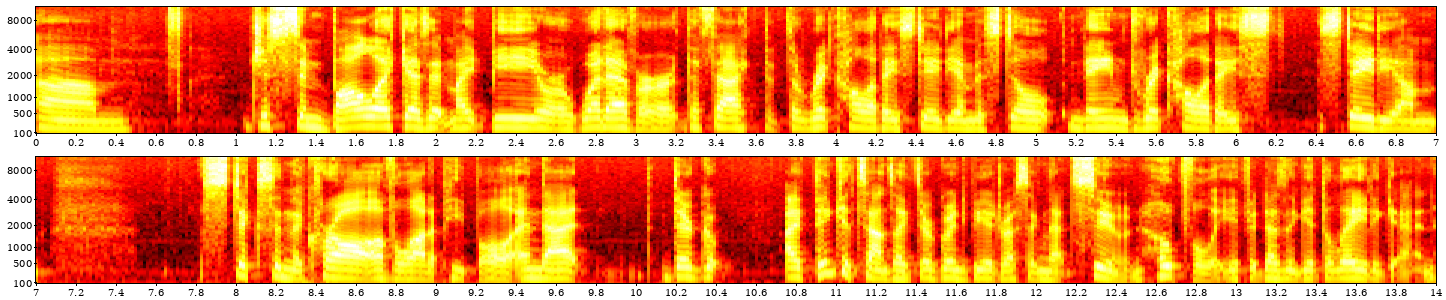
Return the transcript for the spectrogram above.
um, just symbolic as it might be, or whatever, the fact that the Rick Holliday Stadium is still named Rick Holliday S- Stadium sticks in the craw of a lot of people, and that they're. Go- I think it sounds like they're going to be addressing that soon, hopefully, if it doesn't get delayed again.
